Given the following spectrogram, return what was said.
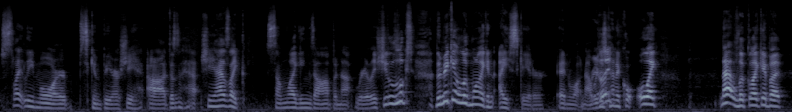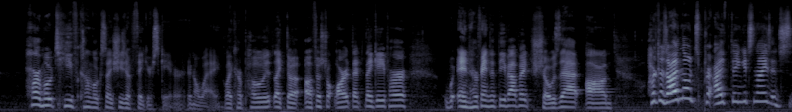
slightly more skimpier. She uh, doesn't have. She has like some leggings on, but not really. She looks. They're making it look more like an ice skater and whatnot, really? which is kind of cool. Like, not look like it, but her motif kind of looks like she's a figure skater in a way. Like her pose, like the official art that they gave her in her Phantom Thief outfit shows that. Um, her design though, it's pre- I think it's nice. It's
